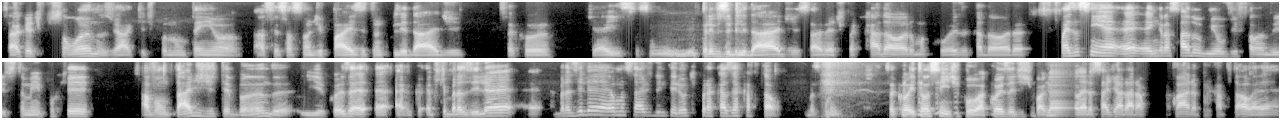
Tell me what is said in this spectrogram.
Saca? Tipo, são anos já que, tipo, não tenho a sensação de paz e tranquilidade, sacou? que é isso, assim, previsibilidade, sabe? É tipo, é cada hora uma coisa, cada hora. Mas assim, é, é, é engraçado me ouvir falando isso também, porque a vontade de ter banda e coisa é, é, é, é porque Brasília é, é, Brasília é uma cidade do interior que por acaso é a capital, basicamente. Sacou? Então, assim, tipo, a coisa de tipo, a galera sai de Araraquara para capital é,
